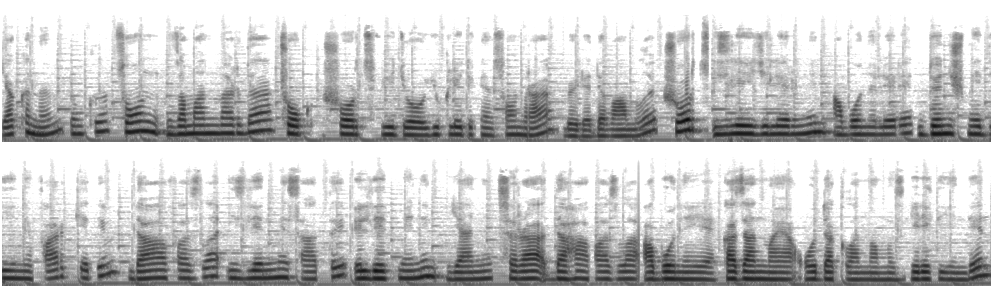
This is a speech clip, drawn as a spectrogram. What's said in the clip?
yakınım. Çünkü son zamanlarda çok short video yükledikten sonra böyle devamlı short izleyicilerimin abonelere dönüşmediğini fark ettim. Daha fazla izlenme saati elde etmenin yani sıra daha fazla aboneye kazanmaya odaklanmamız gerektiğinden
